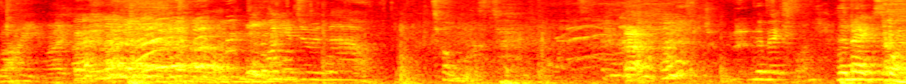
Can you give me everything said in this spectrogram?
Right, right. what are you doing now? Tom, what's The next one. The next one.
